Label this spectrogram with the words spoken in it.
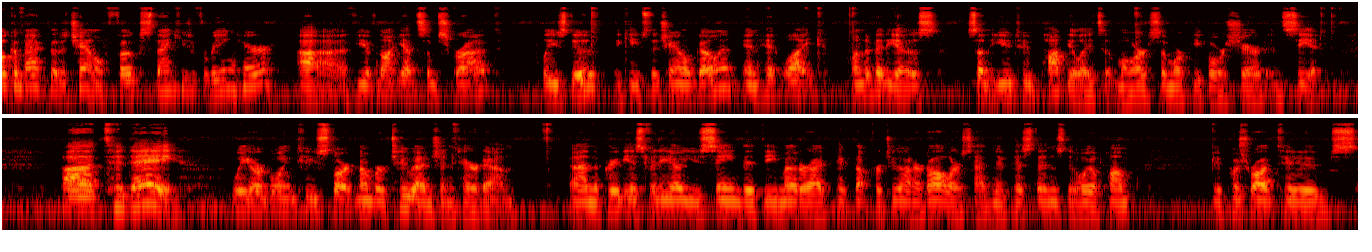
Welcome back to the channel, folks. Thank you for being here. Uh, if you have not yet subscribed, please do. It keeps the channel going and hit like on the videos so that YouTube populates it more so more people are shared and see it. Uh, today, we are going to start number two engine teardown. Uh, in the previous video, you've seen that the motor I picked up for $200 had new pistons, new oil pump, new pushrod tubes,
